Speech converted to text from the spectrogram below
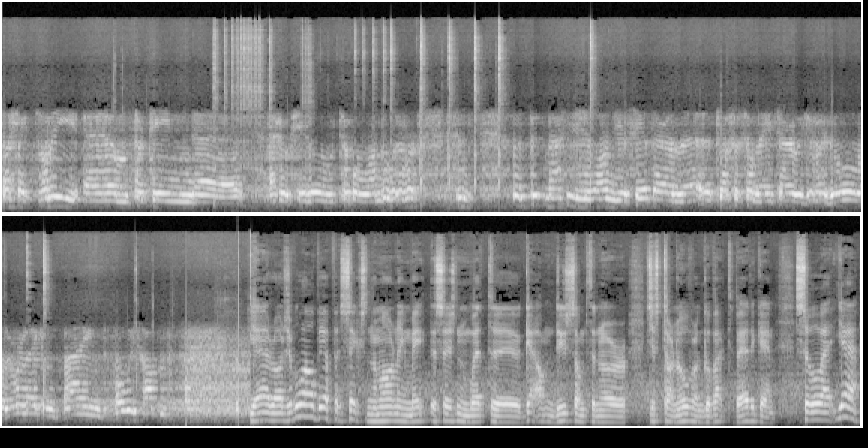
That's like 20, um, 13 uh, Echo Kilo, triple or whatever. put messages on, you see it there, and plus or something there, we give it a go, whatever, like, and bang, always happens. Yeah, Roger. Well, I'll be up at six in the morning, make decision whether to get up and do something or just turn over and go back to bed again. So, uh, yeah,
